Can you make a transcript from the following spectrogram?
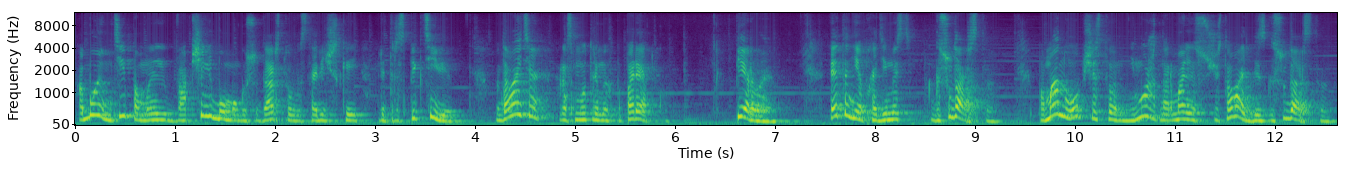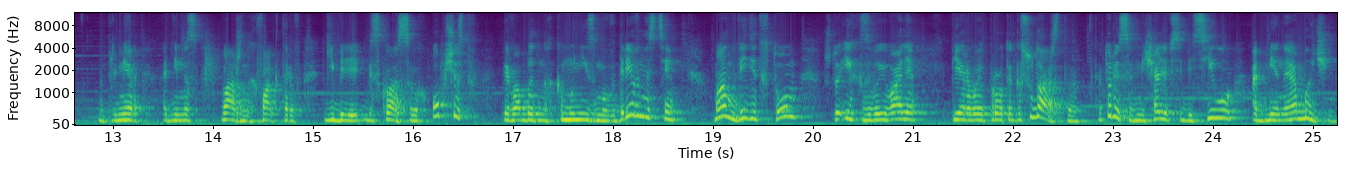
обоим типам и вообще любому государству в исторической ретроспективе. Но давайте рассмотрим их по порядку. Первое. Это необходимость государства. По ману общество не может нормально существовать без государства. Например, одним из важных факторов гибели бесклассовых обществ первобытных коммунизмов в древности, Ман видит в том, что их завоевали первые протогосударства, которые совмещали в себе силу, обмена и обычай,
